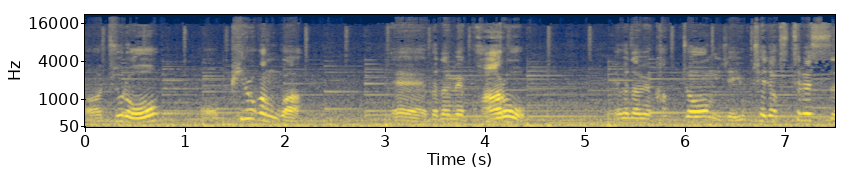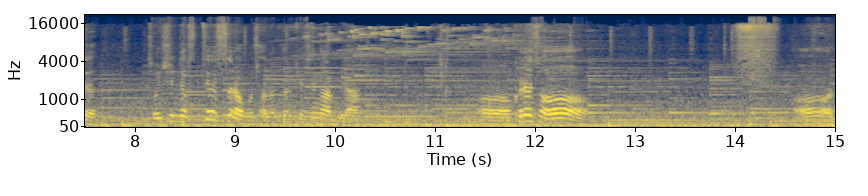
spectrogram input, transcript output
어, 주로 어, 피로감과 예, 그다음에 과로 예, 그다음에 각종 이제 육체적 스트레스, 정신적 스트레스라고 저는 그렇게 생각합니다. 어, 그래서 어,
